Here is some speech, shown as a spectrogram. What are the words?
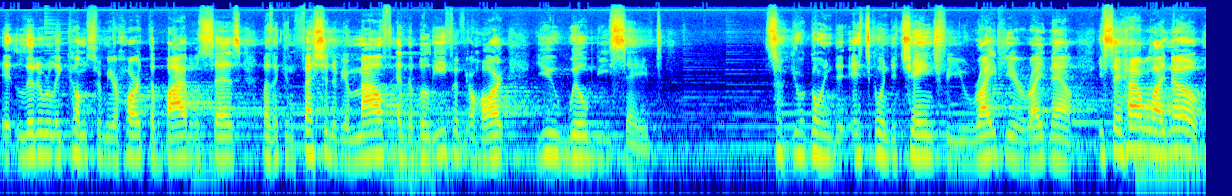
it literally comes from your heart, the Bible says, by the confession of your mouth and the belief of your heart, you will be saved. So you're going to, it's going to change for you right here, right now. You say, How will I know?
